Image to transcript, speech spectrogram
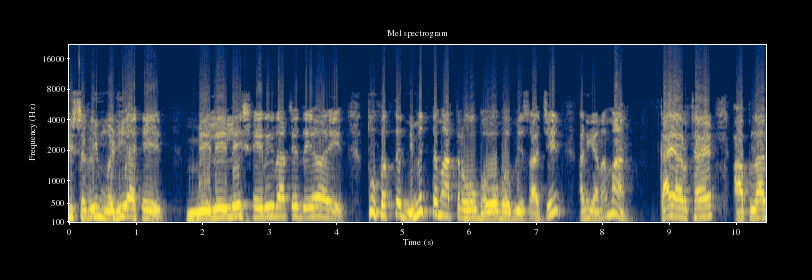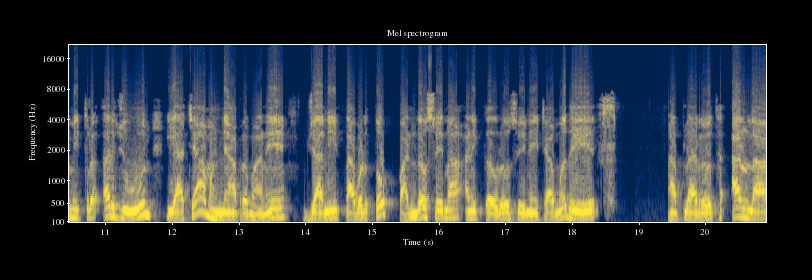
ही सगळी मढी आहेत मेलेले शरीराचे देह आहेत. तू फक्त निमित्त मात्र हो भव भव्य साचित आणि यांना मार. काय अर्थ आहे? आपला मित्र अर्जुन याच्या म्हणण्याप्रमाणे ज्याने ताबडतोब पांडव सेना आणि कौरव सेनेच्या मध्ये आपला रथ आणला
